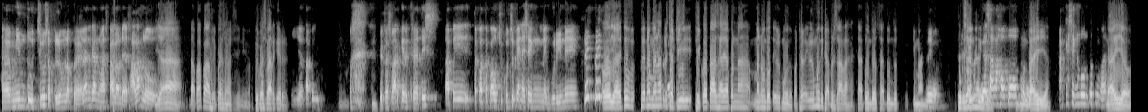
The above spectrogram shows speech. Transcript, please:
Hamin tujuh sebelum lebaran kan Mas kalau tidak salah loh. Ya, enggak apa-apa bebas Mas di sini. Bebas parkir. Iya, tapi Hmm. bebas parkir gratis tapi teko-teko ujuk-ujuk enek sing nek burine prit prit Oh ya, itu fenomena terjadi di kota saya pernah menuntut ilmu itu. Padahal ilmu tidak bersalah. Saya tuntut, saya tuntut gimana? Iya. Tidak gitu. salah loh. Nah, iya. Akeh sing nuntut Mas. Nah iya.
